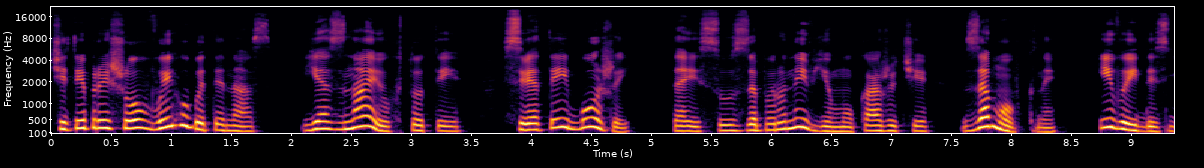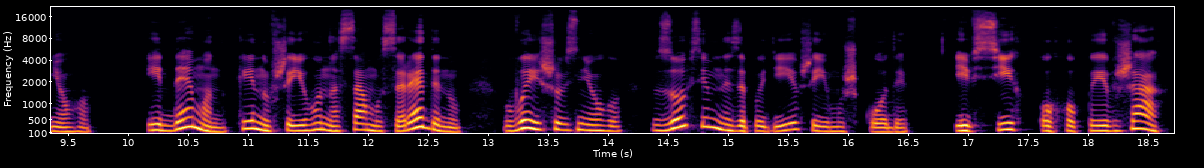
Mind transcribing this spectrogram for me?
Чи ти прийшов вигубити нас? Я знаю, хто ти, святий Божий. Та Ісус заборонив йому, кажучи: Замовкни і вийди з нього. І демон, кинувши його на саму середину, вийшов з нього, зовсім не заподіявши йому шкоди. І всіх охопив жах,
